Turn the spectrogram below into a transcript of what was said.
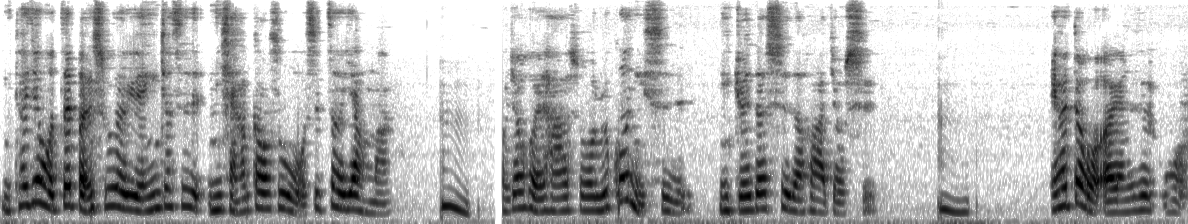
你推荐我这本书的原因就是你想要告诉我是这样吗？嗯，我就回他说，如果你是你觉得是的话，就是，嗯，因为对我而言，就是我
